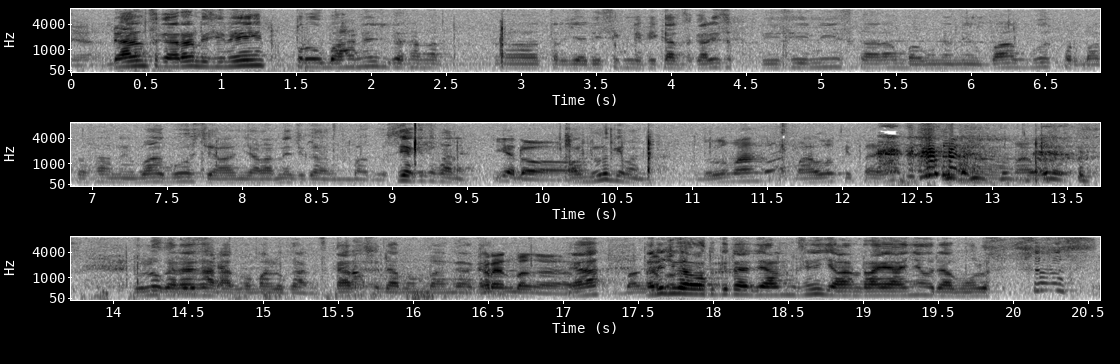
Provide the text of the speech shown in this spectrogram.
Ya. Dan sekarang di sini perubahannya juga sangat eh, terjadi signifikan sekali. Di sini sekarang bangunannya bagus, perbatasannya bagus, jalan-jalannya juga bagus. Ya gitu kan ya? Iya dong. Kalau dulu gimana? Dulu mah malu kita ya. malu. Dulu katanya sangat memalukan. Sekarang sudah membanggakan. Keren banget. Ya. Bangga Tadi juga banget. waktu kita jalan ke sini jalan rayanya udah mulus. Sus.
